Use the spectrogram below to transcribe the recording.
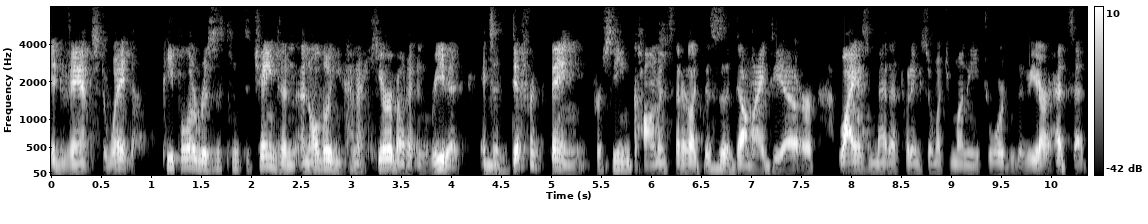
advanced way. People are resistant to change. And, and although you kind of hear about it and read it, it's a mm. different thing for seeing comments that are like, this is a dumb idea, or why is Meta putting so much money towards the VR headset?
